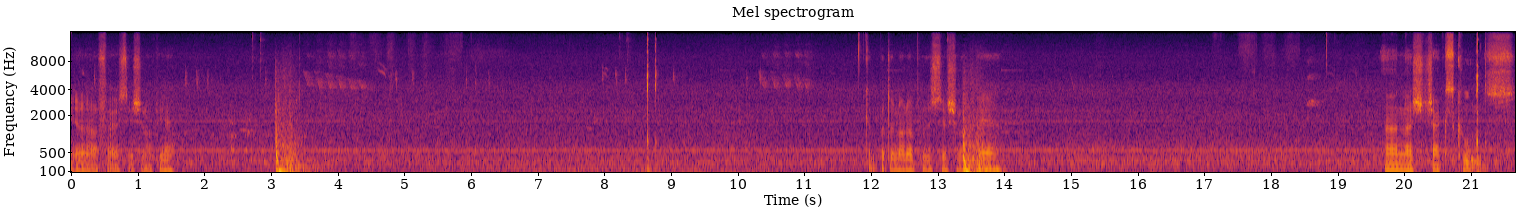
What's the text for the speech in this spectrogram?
Yeah, fire station up here. Can put another police station up there. And let's check schools.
